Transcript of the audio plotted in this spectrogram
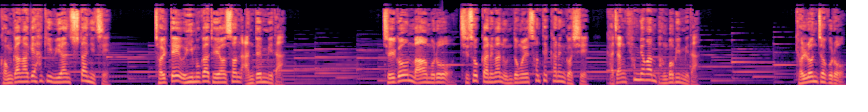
건강하게 하기 위한 수단이지 절대 의무가 되어선 안 됩니다. 즐거운 마음으로 지속 가능한 운동을 선택하는 것이 가장 현명한 방법입니다. 결론적으로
